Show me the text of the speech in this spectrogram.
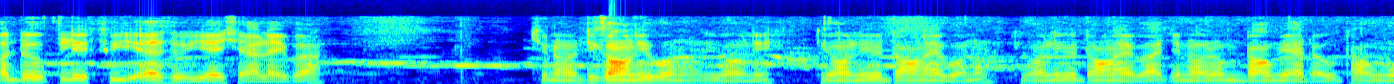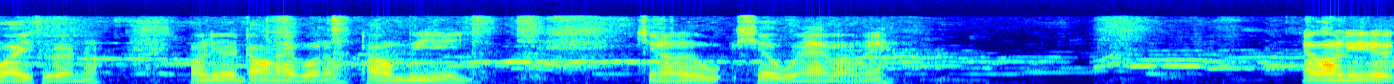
auto click ps ဆိုရိုက်ရှာလိုက်ပါကျွန်တော်ဒီကောင်လေးပေါ့နော်ဒီကောင်လေးဒီကောင်လေးကို down လိုက်ပေါ့နော်ဒီကောင်လေးကို down လိုက်ပါကျွန်တော်တို့မ down ပြတော့ down ပွားကြီးဆိုတော့နော်ဒီကောင်လေးကို down လိုက်ပေါ့နော် down ပြီးကျွန်တော်တို့ရှက်ဝင်လိုက်ပါမယ်အဲ့ကောင်လေးတို့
